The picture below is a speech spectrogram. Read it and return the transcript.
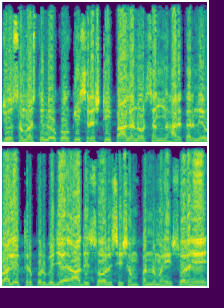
जो समस्त लोकों की सृष्टि, पालन और संहार करने वाले त्रिपुर विजय आदि सौर से संपन्न महेश्वर हैं,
